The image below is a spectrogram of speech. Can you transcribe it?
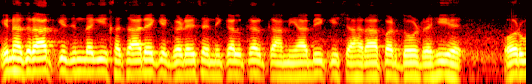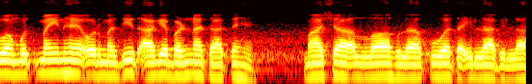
ان حضرات کی زندگی خسارے کے گڑھے سے نکل کر کامیابی کی شاہراہ پر دوڑ رہی ہے اور وہ مطمئن ہیں اور مزید آگے بڑھنا چاہتے ہیں۔ ماشاء اللہ، لا قوت الا باللہ۔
